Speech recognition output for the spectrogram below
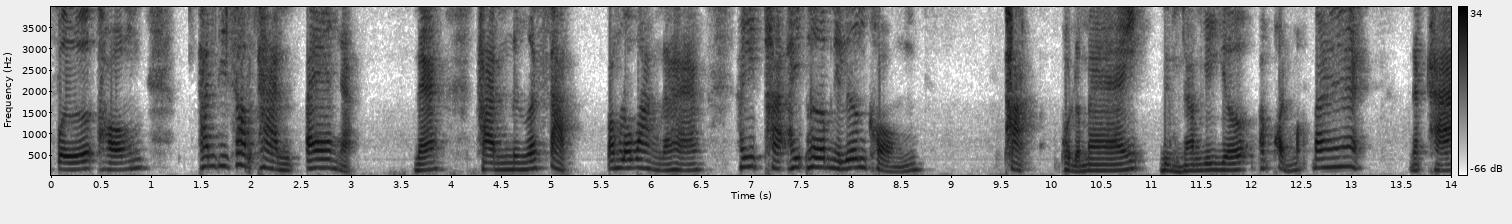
เฟ้อท้องท่านที่ชอบทานแป้งอะ่ะนะทานเนื้อสัตว์ต้องระวังนะคะให้ให้เพิ่มในเรื่องของผักผลไม้ ดื่มน้ำเยอะๆพักผ่อนมากๆนะคะ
